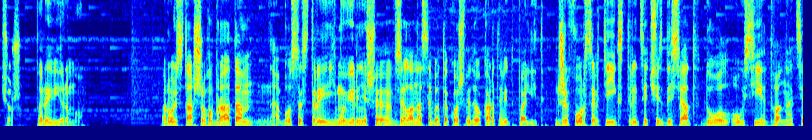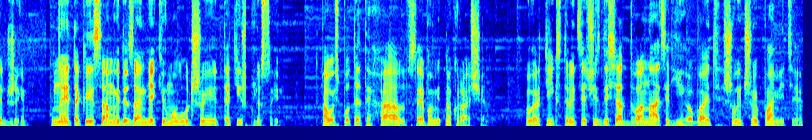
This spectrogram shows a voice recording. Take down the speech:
Що ж, перевіримо. Роль старшого брата або сестри, ймовірніше, взяла на себе також відеокарта від Palit GeForce RTX 3060 Dual OC 12G. У неї такий самий дизайн, як і у молодшої, та ті ж плюси. А ось по ТТХ все помітно краще. У RTX 3060 12 ГБ швидшої пам'яті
